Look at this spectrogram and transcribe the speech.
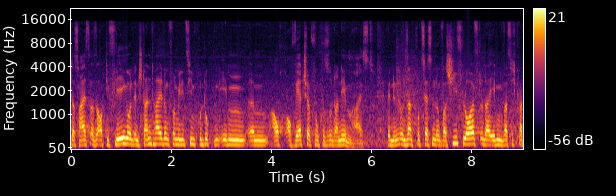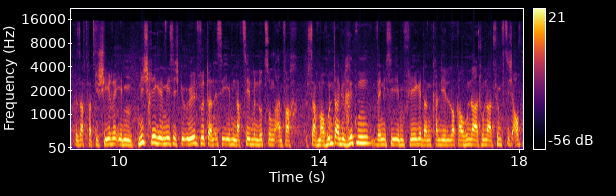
das heißt also auch die Pflege und Instandhaltung von Medizinprodukten eben ähm, auch, auch Wertschöpfung fürs Unternehmen heißt. Wenn in unseren Prozessen irgendwas schief läuft oder eben, was ich gerade gesagt habe, die Schere eben nicht regelmäßig geölt wird, dann ist sie eben nach zehn Benutzungen einfach, ich sag mal, runtergeritten. Wenn ich sie eben pflege, dann kann die locker 100, 150 Aufbereitungszyklen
